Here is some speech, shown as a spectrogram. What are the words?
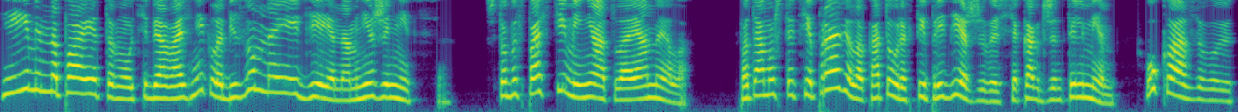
«И именно поэтому у тебя возникла безумная идея на мне жениться чтобы спасти меня от Лайонелла. Потому что те правила, которых ты придерживаешься как джентльмен, указывают,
